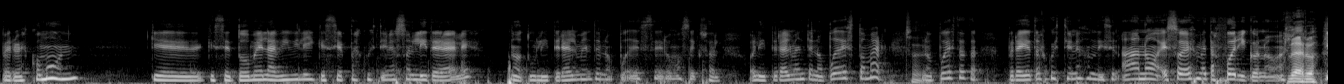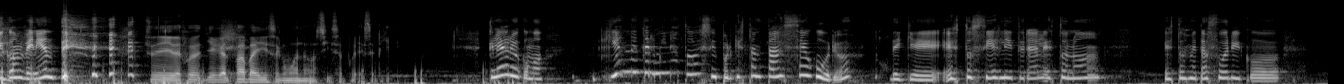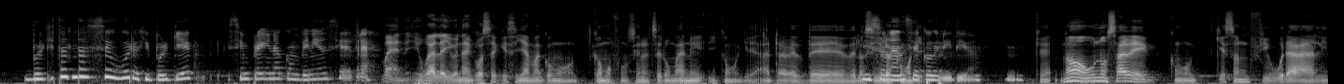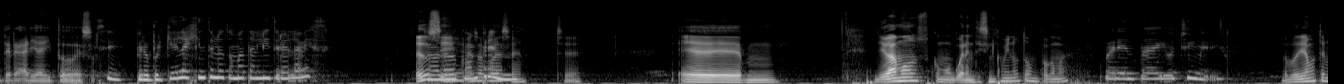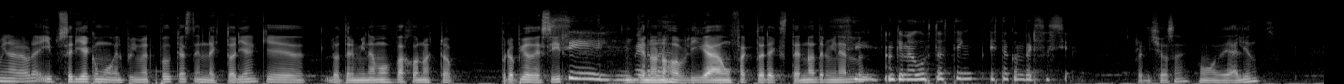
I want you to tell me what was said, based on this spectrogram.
pero es común que, que se tome la Biblia y que ciertas cuestiones son literales. No, tú literalmente no puedes ser homosexual o literalmente no puedes tomar, Sí. no puedes tratar. Pero hay otras cuestiones donde dicen, ah, no, eso es metafórico, ¿no? Claro. Qué conveniente. Sí, después llega el Papa y dice como, no, sí se puede ser gay. Claro, como, ¿quién determina todo eso y por qué están tan seguros de que esto sí es literal, esto no, esto es metafórico? ¿Por qué están tan seguros y por qué siempre hay una conveniencia detrás? Bueno, igual hay una cosa que se llama como cómo funciona el ser humano y, y como que a través de, de los siglos... Como Disonancia que, cognitiva. Mm. que- no, uno sabe como qué son figuras literarias y todo eso. Sí, pero ¿por qué la gente lo toma tan literal a veces? Eso No sí, eso puede ser. sí. Eh, llevamos como 45 minutos, un poco más. 48 y medio. Lo podríamos terminar ahora y sería como el primer podcast en la historia que lo terminamos bajo nuestro propio decir Sí, y que no nos obliga a un factor externo a terminarlo. Sí, aunque me gustó esta, esta conversación. Religiosa, como de aliens.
